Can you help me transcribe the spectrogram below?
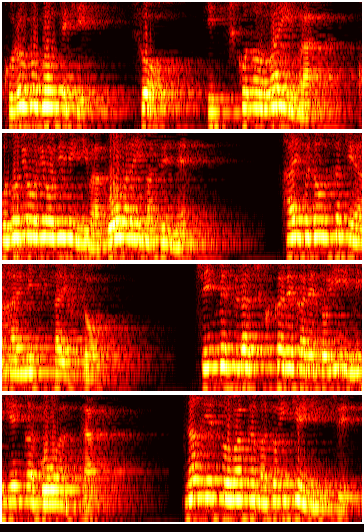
コロゴ合的。そう。一致このワインは、この両料理には合合いませんね。廃ぶどう酒や廃道財布と。珍珍しくかれかれといい眉間が合あった。南へそは玉と意見一致。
